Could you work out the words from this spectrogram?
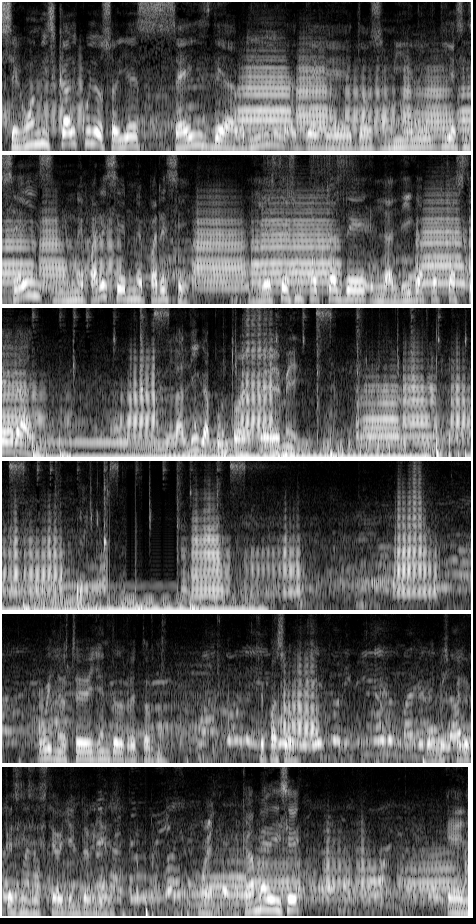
Según mis cálculos, hoy es 6 de abril de 2016, me parece, me parece. Y este es un podcast de la Liga Podcastera, la liga.fm. Uy, no estoy oyendo el retorno. ¿Qué pasó? Pero espero que sí se esté oyendo bien. Bueno, acá me dice el...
